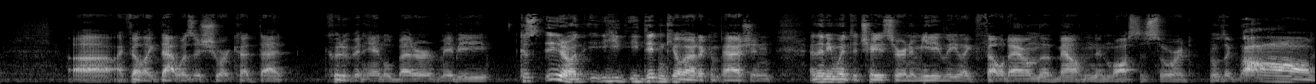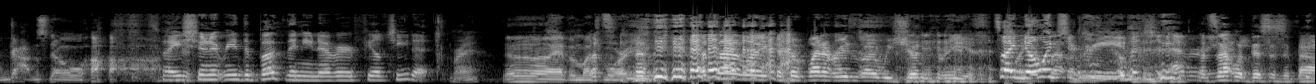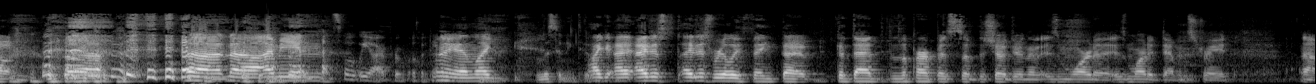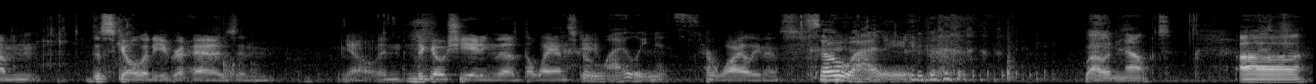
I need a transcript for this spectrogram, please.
uh, I felt like that was a shortcut that could have been handled better. Maybe because you know he he didn't kill her out of compassion, and then he went to chase her and immediately like fell down the mountain and lost his sword. And was like, "Oh, Jon Snow!" ha, ha, ha." That's why you shouldn't read the book, then you never feel cheated. Right. No, I have a much That's- more. That's not like planet reasons why we shouldn't read. So why Like, no it's one not- should read. That's not what this is about. Uh, no, no, I mean, That's what we are promoting. again, like Listening to I, it. I, I just I just really think that, that that the purpose of the show doing that is more to is more to demonstrate um, the skill that Ygritte has in you know in negotiating the, the Her landscape, wiliness. Her wiliness. So wily. Wow, and out. Uh,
